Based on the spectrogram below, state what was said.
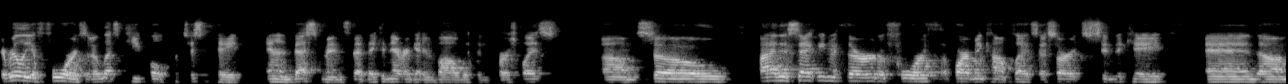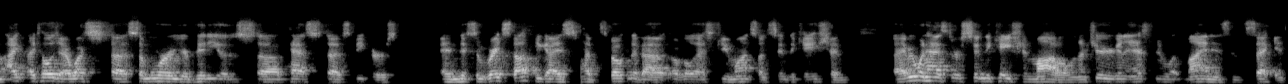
It really affords and it lets people participate in investments that they could never get involved with in the first place. Um, so by the second or third or fourth apartment complex, I started to syndicate. And um, I, I, told you I watched uh, some more of your videos, uh, past uh, speakers, and there's some great stuff you guys have spoken about over the last few months on syndication. Everyone has their syndication model, and I'm sure you're going to ask me what mine is in a second.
